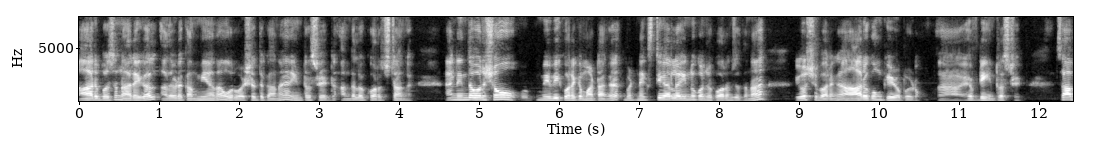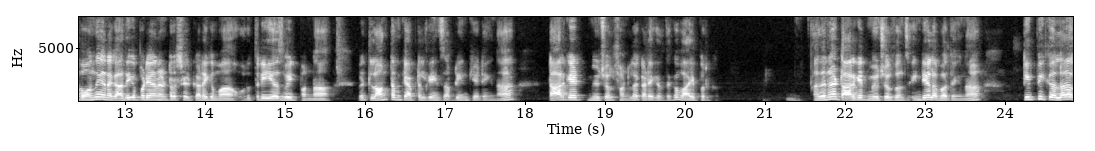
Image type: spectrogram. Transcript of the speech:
ஆறு பர்சன்ட் ஆறேகால் அதை விட கம்மியாக தான் ஒரு வருஷத்துக்கான இன்ட்ரெஸ்ட் ரேட் அந்தளவுக்கு குறைச்சிட்டாங்க. அண்ட் இந்த வருஷம் மேபி குறைக்க மாட்டாங்க. பட் நெக்ஸ்ட் இயரில் இன்னும் கொஞ்சம் குறைஞ்சதுன்னா யோசிச்சு பாருங்கள் ஆறுக்கும் கீழே போயிடும் எஃப்டி இன்ட்ரெஸ்ட் ரேட் ஸோ அப்போ வந்து எனக்கு அதிகப்படியான இன்ட்ரெஸ்ட் ரேட் கிடைக்குமா? ஒரு த்ரீ இயர்ஸ் வெயிட் பண்ணால் with long term capital gains அப்படின்னு கேட்டிங்கன்னா டார்கெட் மியூச்சுவல் ஃபண்டில் கிடைக்கிறதுக்கு வாய்ப்பு இருக்குது அது என்ன? டார்கெட் மியூச்சுவல் ஃபண்ட்ஸ் இந்தியாவில் பார்த்தீங்கன்னா டிப்பிக்கலாக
